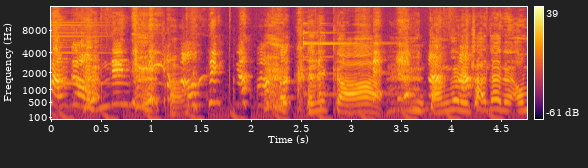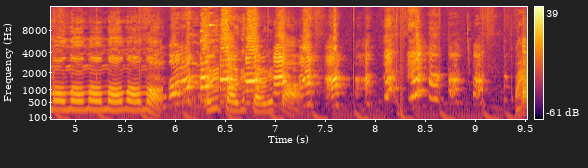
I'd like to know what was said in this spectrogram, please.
당근 없는데. 아. 어디? 그니까 당근을 찾아야 돼. 어머 어머 어머 어머 어머 어머. 여기 있다 여기 있다 여기 있다. 아나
